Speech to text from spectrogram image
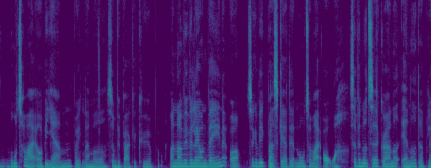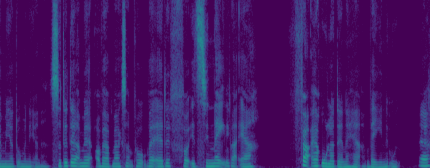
motorvej op i hjernen på en eller anden måde, som vi bare kan køre på. Og når vi vil lave en vane om, så kan vi ikke bare skære den motorvej over. Så er vi nødt til at gøre noget andet, der bliver mere dominerende. Så det der med at være opmærksom på, hvad er det for et signal, der er, før jeg ruller denne her vane ud. Ja.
